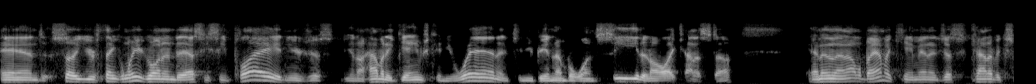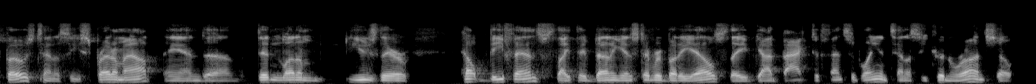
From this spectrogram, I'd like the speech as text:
And so you're thinking, well, you're going into SEC play, and you're just, you know, how many games can you win, and can you be a number one seed, and all that kind of stuff. And then Alabama came in and just kind of exposed Tennessee, spread them out, and uh, didn't let them use their help defense like they've done against everybody else. They got back defensively, and Tennessee couldn't run. So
